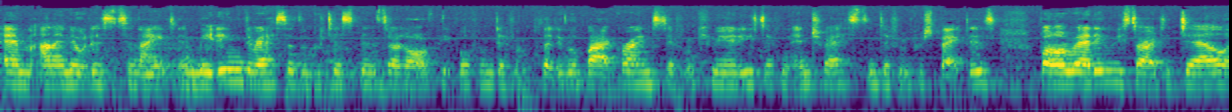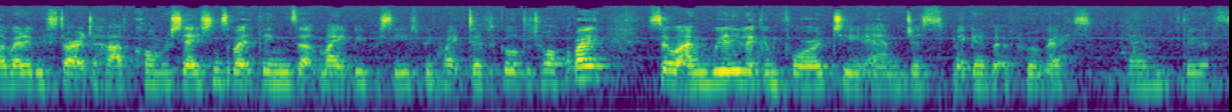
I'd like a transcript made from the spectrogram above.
Um, and I noticed tonight in meeting the rest of the participants are a lot of people from different political backgrounds different communities different interests and different perspectives but already we started to gel already we started to have conversations about things that might be perceived to be quite difficult to talk about so I'm really looking forward to um, just making a bit of progress um, through this.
